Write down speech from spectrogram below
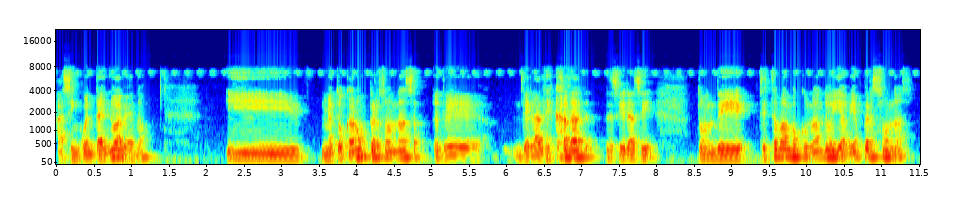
a 59, ¿no? Y me tocaron personas de, de la década, decir así, donde te estaban vacunando y había personas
